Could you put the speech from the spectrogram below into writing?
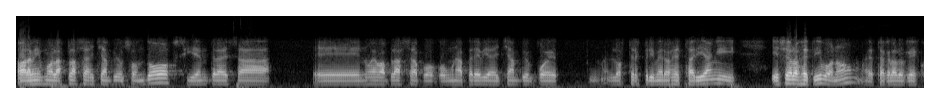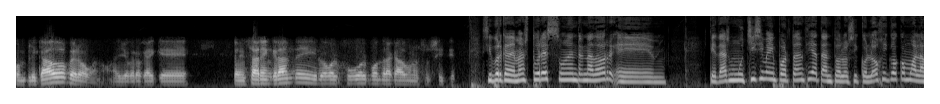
ahora mismo las plazas de Champions son dos, si entra esa eh, nueva plaza con una previa de Champions, pues los tres primeros estarían y, ese es el objetivo, ¿no? Está claro que es complicado, pero bueno, yo creo que hay que pensar en grande y luego el fútbol pondrá cada uno en su sitio. Sí, porque además tú eres un entrenador eh, que das muchísima importancia tanto a lo psicológico como a, la,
